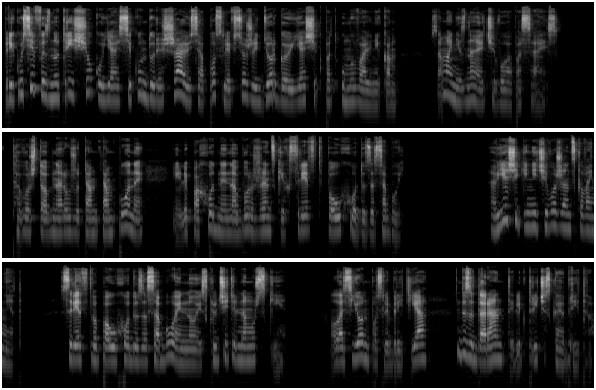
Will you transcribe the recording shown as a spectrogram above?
Прикусив изнутри щеку, я секунду решаюсь, а после все же дергаю ящик под умывальником, сама не зная, чего опасаясь. Того, что обнаружу там тампоны или походный набор женских средств по уходу за собой. А в ящике ничего женского нет. Средства по уходу за собой, но исключительно мужские. Лосьон после бритья – дезодорант, электрическая бритва.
